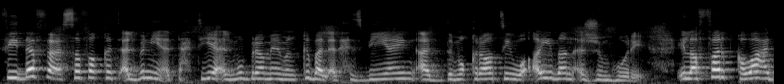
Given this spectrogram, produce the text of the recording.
في دفع صفقة البنية التحتية المبرمة من قبل الحزبيين الديمقراطي وأيضا الجمهوري. إلى فرض قواعد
